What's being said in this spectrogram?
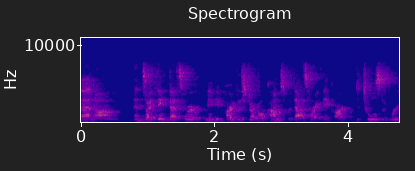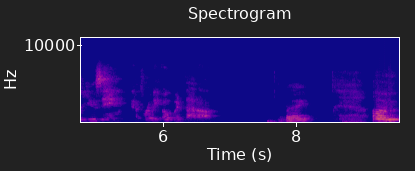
And um, and so I think that's where maybe part of the struggle comes, but that's where I think our the tools that we're using have really opened that up. Right. Um,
